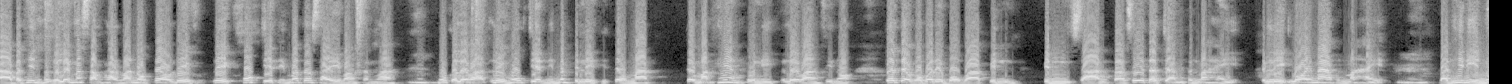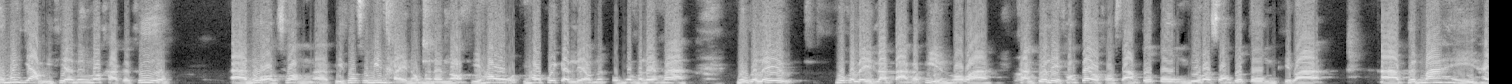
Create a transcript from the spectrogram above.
อ่าบัดทีนี้เพิ่นก็เลยมาสัมผัสว่าน้องแต้วเลขเลข67นี่มาแต่ไสบางสันว่าหนูก็เลยว่าเลข67นี่มันเป็นเลขที่แต้วมัก แต้วมักแห้งตัวนี้ก็เลยวาจังซี่เนาะแต่แต้วก็บ่ได้บอกว่าเป็นเป็นสารตาเซตาจันเพิ่นมาให้เป็นเลขร้อยมากเพิ่นมาให้บัดที่นี้หนูไม่ย้ำอีกเทียนึงเนาะค่ะ ก็คืออ่าหนูออกช่องอ่าพี่ข้อสุรินทร์ไปเนาะมื้อนั้นเนาะที่เฮาที่เฮาคุยกันแล้วเนาะตรงนี้มาแรงมากหนูก็เลยหนูก็เลยลั่นปากกับพี่มันว่าว่าทางตัวเลขของแต้วเขาสามตัวตรงหรือว่าสองตัวตรงที่ว่าอ่าเพิ่นมาให้ให้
